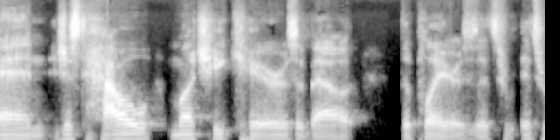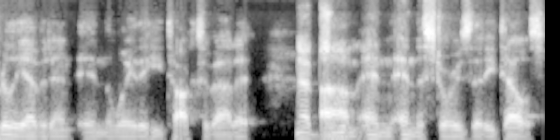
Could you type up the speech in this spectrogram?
and just how much he cares about the players. It's it's really evident in the way that he talks about it, um, and and the stories that he tells.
